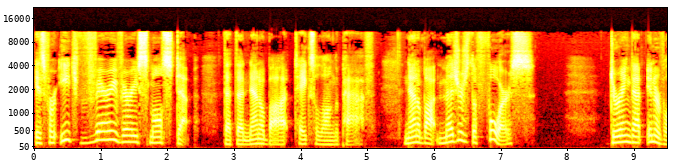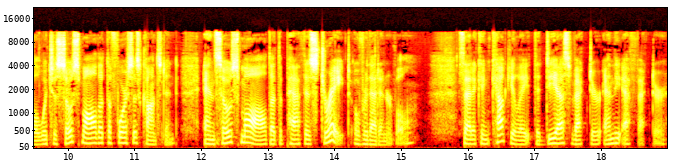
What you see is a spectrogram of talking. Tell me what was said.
is for each very, very small step that the nanobot takes along the path, Nanobot measures the force during that interval, which is so small that the force is constant, and so small that the path is straight over that interval. Is that it can calculate the ds vector and the f vector,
